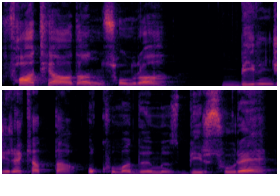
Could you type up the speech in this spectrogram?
Fatiha'dan sonra birinci rekatta okumadığımız bir sure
